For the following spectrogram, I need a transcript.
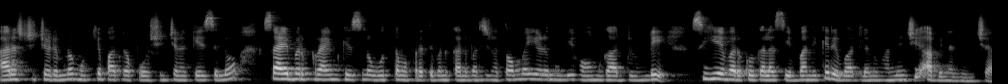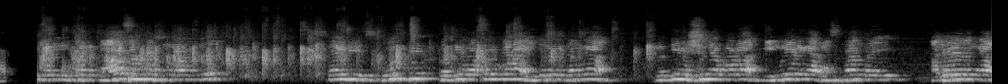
అరెస్ట్ చేయడంలో ముఖ్య పాత్ర పోషించిన కేసుల్లో సైబర్ క్రైమ్ కేసులో ఉత్తమ ప్రతిభను కనబరిచిన తొంభై ఏడు మంది హోంగార్డు నుండి సీఏ వరకు గల సిబ్బందికి రివార్డులను అందించి అభినందించారు. ప్రతి విషయంలో కూడా ఇమ్మీడియట్గా రెస్పాండ్ అయ్యి అదేవిధంగా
